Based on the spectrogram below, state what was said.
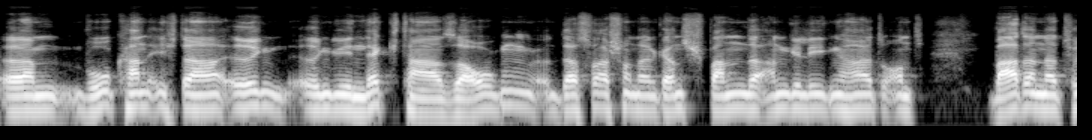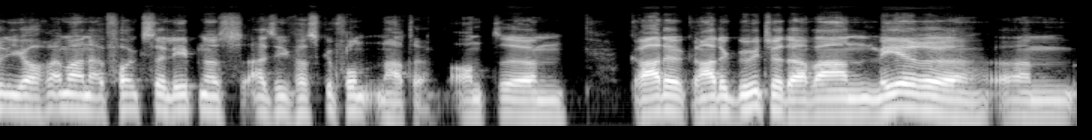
ähm, wo kann ich da irg irgendwie Nektar saugen. Das war schon eine ganz spannende Angelegenheit und war dann natürlich auch immer ein Erfolgserlebnis, als ich was gefunden hatte. Und ähm, gerade, gerade Goethe, da waren mehrere ähm,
